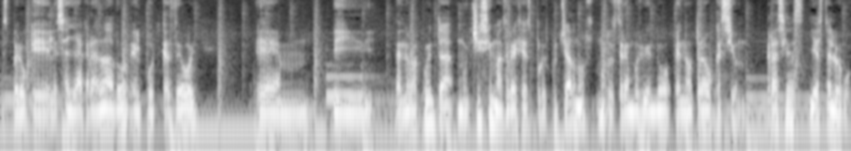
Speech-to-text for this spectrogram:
Espero que les haya agradado el podcast de hoy. Em, y de nueva cuenta, muchísimas gracias por escucharnos. Nos estaremos viendo en otra ocasión. Gracias y hasta luego.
